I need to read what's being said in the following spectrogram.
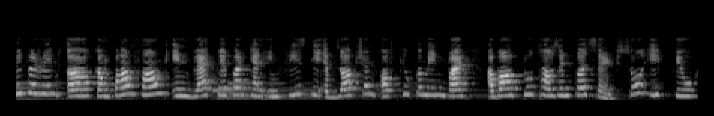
Piperine, a compound found in black pepper can increase the absorption of curcumin by about 2000%. So if you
